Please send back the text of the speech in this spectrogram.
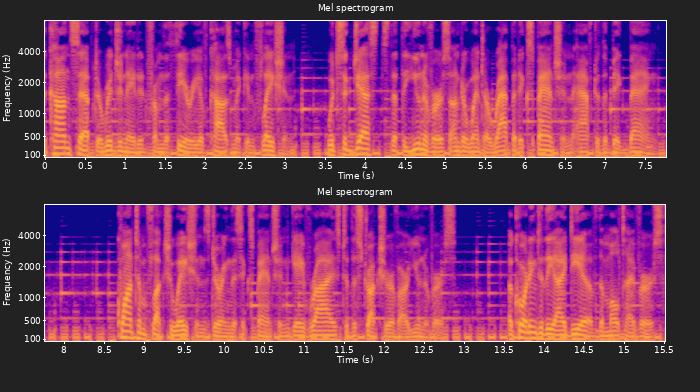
The concept originated from the theory of cosmic inflation, which suggests that the universe underwent a rapid expansion after the Big Bang. Quantum fluctuations during this expansion gave rise to the structure of our universe. According to the idea of the multiverse,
